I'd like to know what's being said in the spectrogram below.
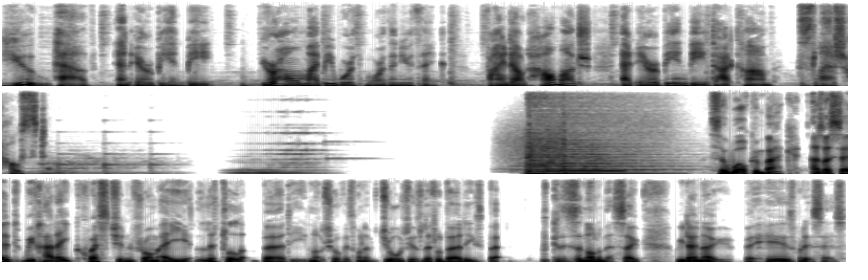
you have an Airbnb. Your home might be worth more than you think. Find out how much at airbnb.com/slash host. So, welcome back. As I said, we've had a question from a little birdie. Not sure if it's one of George's little birdies, but because it's anonymous, so we don't know. But here's what it says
